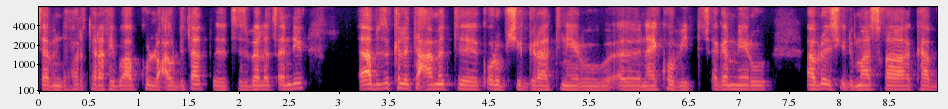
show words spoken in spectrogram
ሰብ እንድሕር ተረኪቡ ኣብ ኩሉ ዓውድታት እቲ ዝበለፀ እንድዩ ኣብዚ ክልተ ዓመት ቁሩብ ሽግራት ነይሩ ናይ ኮቪድ ፀገም ነይሩ ኣብ ርእሲኡ ድማ እስኻ ካብ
